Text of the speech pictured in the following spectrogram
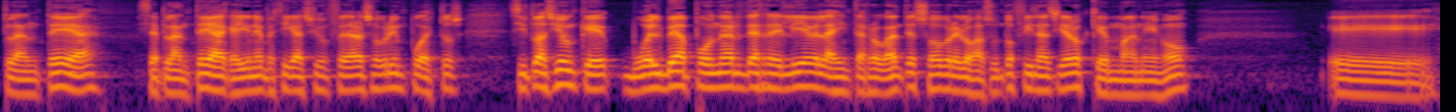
plantea, se plantea que hay una investigación federal sobre impuestos, situación que vuelve a poner de relieve las interrogantes sobre los asuntos financieros que manejó eh,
